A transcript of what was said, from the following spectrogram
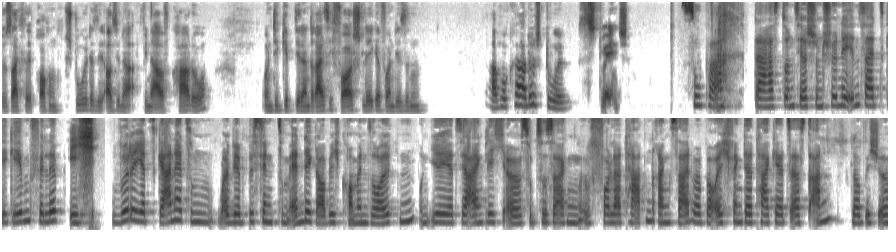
du sagst, ich brauche einen Stuhl, der sieht aus wie eine, wie eine Avocado und die gibt dir dann 30 Vorschläge von diesem Avocado-Stuhl. Strange. Super. Da hast du uns ja schon schöne Insights gegeben, Philipp. Ich würde jetzt gerne zum, weil wir ein bisschen zum Ende, glaube ich, kommen sollten und ihr jetzt ja eigentlich äh, sozusagen voller Tatendrang seid, weil bei euch fängt der Tag ja jetzt erst an. Ich glaube, ich äh,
